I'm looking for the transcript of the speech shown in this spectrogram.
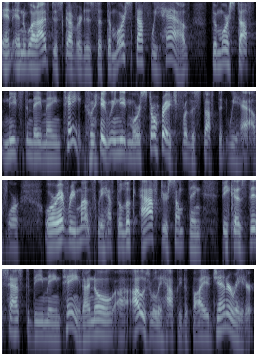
and, and what I've discovered is that the more stuff we have, the more stuff needs to be maintained. We, we need more storage for the stuff that we have. Or, or every month we have to look after something because this has to be maintained. I know uh, I was really happy to buy a generator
